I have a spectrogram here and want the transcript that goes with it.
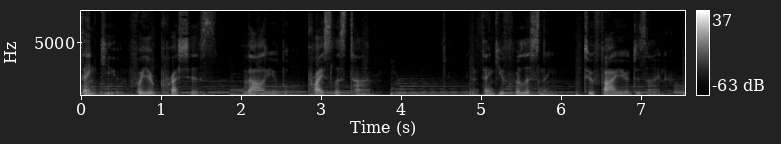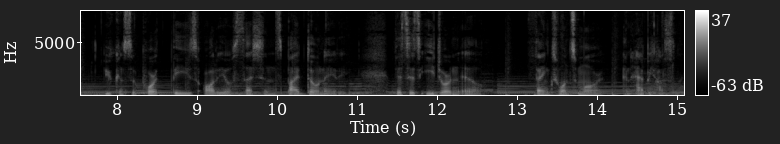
Thank you for your precious, valuable, priceless time. And thank you for listening to Fire Designer. You can support these audio sessions by donating. This is E. Jordan Ill. Thanks once more and happy hustling.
